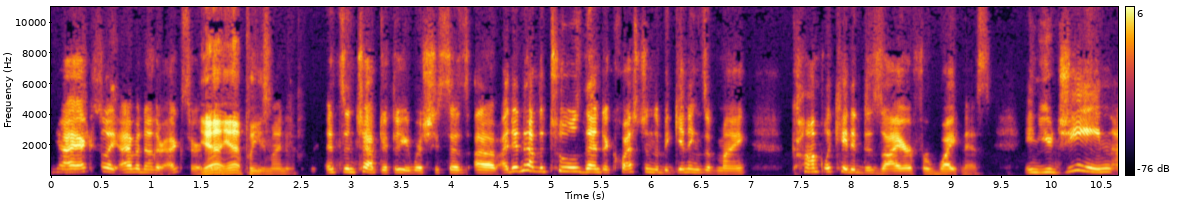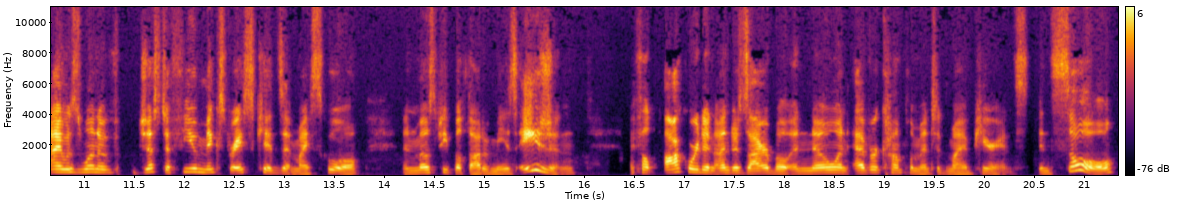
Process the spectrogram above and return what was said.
Yeah, I actually I have another excerpt. Yeah, yeah, please. It's in chapter three where she says, uh, "I didn't have the tools then to question the beginnings of my complicated desire for whiteness. In Eugene, I was one of just a few mixed race kids at my school, and most people thought of me as Asian. I felt awkward and undesirable, and no one ever complimented my appearance. In Seoul,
